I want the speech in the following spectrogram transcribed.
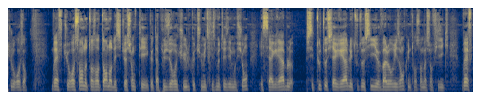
tu le ressens. Bref, tu ressens de temps en temps dans des situations que tu as plus de recul, que tu maîtrises mieux tes émotions et c'est agréable c'est tout aussi agréable et tout aussi euh, valorisant qu'une transformation physique. Bref,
